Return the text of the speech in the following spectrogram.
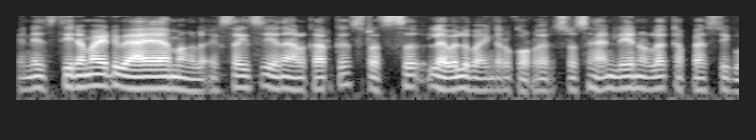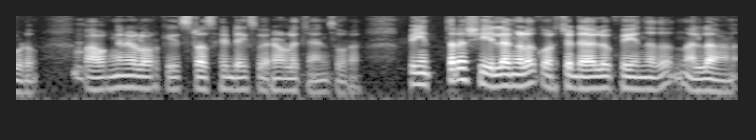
പിന്നെ സ്ഥിരമായിട്ട് വ്യായാമങ്ങൾ എക്സസൈസ് ചെയ്യുന്ന ആൾക്കാർക്ക് സ്ട്രെസ് ലെവൽ ഭയങ്കര കുറവായിരിക്കും സ്ട്രെസ് ഹാൻഡിൽ ചെയ്യാനുള്ള കപ്പാസിറ്റി കൂടും. അപ്പോൾ അങ്ങനെയുള്ളവർക്ക് ഈ സ്ട്രെസ് ഹെഡേക്സ് വരാനുള്ള ചാൻസ് കുറവാണ് അപ്പോൾ ഇത്ര ശീലങ്ങൾ കുറച്ച് ഡെവലപ്പ് ചെയ്യുന്നത് നല്ലതാണ്.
